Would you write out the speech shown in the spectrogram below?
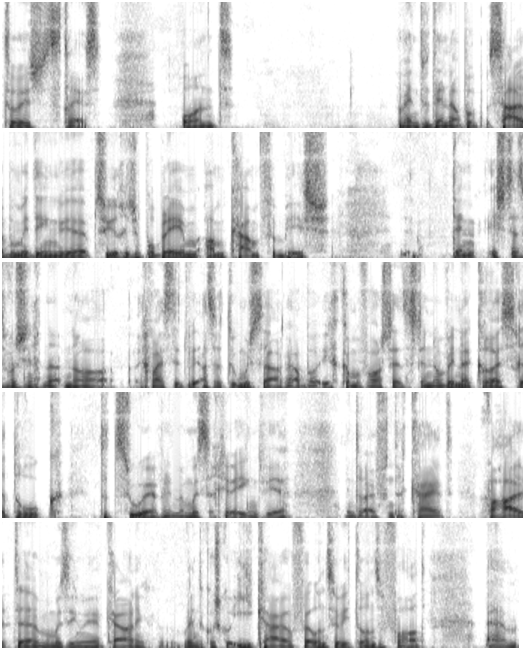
du ist Stress. Und wenn du dann aber selber mit irgendwie psychischen Problemen am Kämpfen bist, dann ist das wahrscheinlich noch, noch ich weiß nicht, also du musst sagen, aber ich kann mir vorstellen, das ist dann noch wie ein größerer Druck dazu, weil man muss sich ja irgendwie in der Öffentlichkeit verhalten, man muss irgendwie, keine Ahnung, wenn du kannst einkaufen und so weiter und so fort. Ähm,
